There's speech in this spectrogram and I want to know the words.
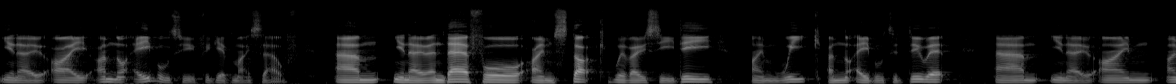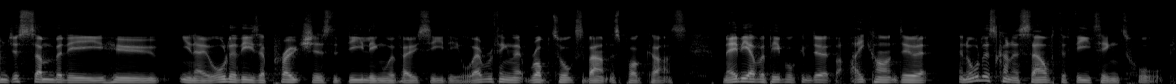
you know, I, I'm not able to forgive myself. Um, you know, and therefore I'm stuck with OCD. I'm weak. I'm not able to do it. Um, you know, I'm I'm just somebody who, you know, all of these approaches to dealing with OCD or everything that Rob talks about in this podcast. Maybe other people can do it, but I can't do it. And all this kind of self-defeating talk.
